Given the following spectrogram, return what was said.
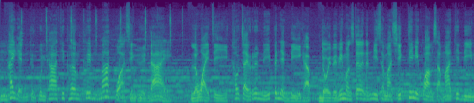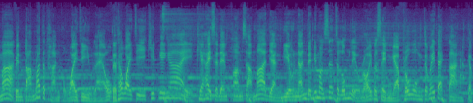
ำให้เห็นถึงคุณค่าที่เพิ่มขึ้นมากกว่าสิ่งอื่นได้ และ YG เข้าใจเรื่องนี้เป็นอย่างดีครับ โดย Baby Monster นั้นมีสมาชิกที่มีความสามารถที่ดีมาก เป็นตามมาตรฐานของ YG อยู่แล้ว แต่ถ้า YG คิดง่ายๆ แค่ให้แสดงความสามารถอย่างเดียวนั้น Baby Monster จะล้มเหลว100%ครับ เพราะวงจะไม่แตกต่างกับ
